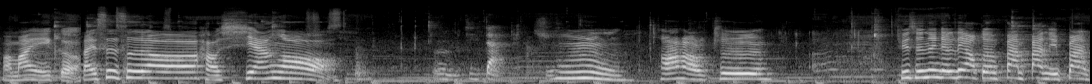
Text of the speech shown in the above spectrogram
妈妈也一个，来试试哦，好香哦，嗯，鸡蛋吃，嗯，好好吃。其实那个料跟饭拌一拌，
